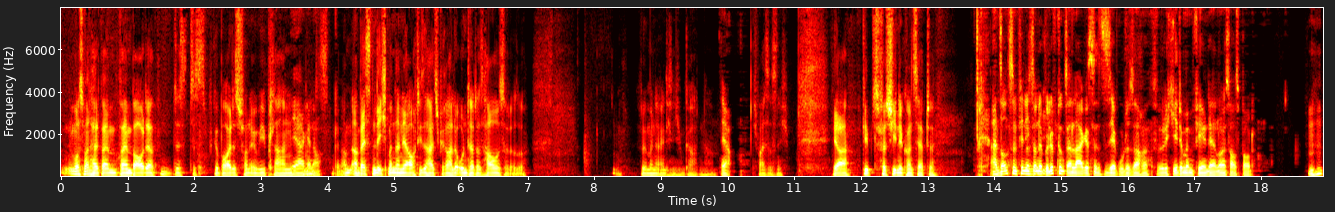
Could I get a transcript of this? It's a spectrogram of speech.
muss man halt beim, beim Bau der, des, des Gebäudes schon irgendwie planen. Ja, genau. genau. Am, am, besten legt man dann ja auch diese Heizspirale unter das Haus oder so. Will man ja eigentlich nicht im Garten haben. Ja. Ich weiß es nicht. Ja, gibt verschiedene Konzepte. Ansonsten finde ich so eine Belüftungsanlage ist eine sehr gute Sache. Würde ich jedem empfehlen, der ein neues Haus baut. Mhm.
